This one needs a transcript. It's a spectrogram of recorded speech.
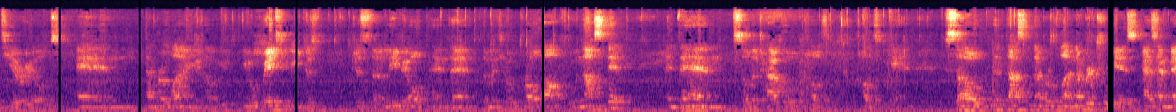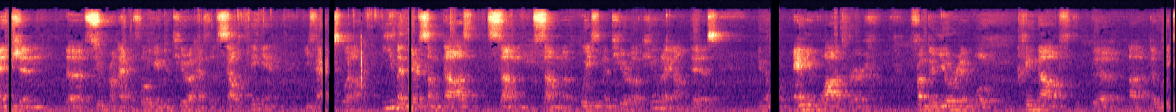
materials and number one, you know, you, you basically just just uh, leave it open, and then the material roll off, it will not stick, and then so the trap will close close again. So that's number one. Number two is, as I mentioned, the super hydrophobic material has a self-cleaning effect as well. Even there's some dust, some some waste material accumulate on this, you know, any water from the urine will clean off the, uh, the waste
